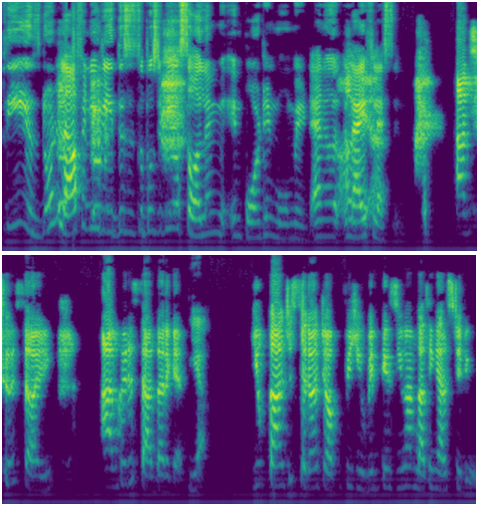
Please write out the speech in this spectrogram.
Please don't laugh when you read this. It's supposed to be a solemn, important moment and a Oh, life yeah. lesson. I'm so sorry. I'm going to start that again. Yeah. You can't just sit on top of a human because you have nothing else to do.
